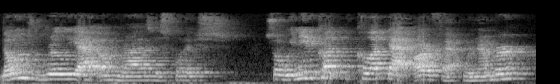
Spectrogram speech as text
No one's really at place. So we need to cut, collect that artifact, remember?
